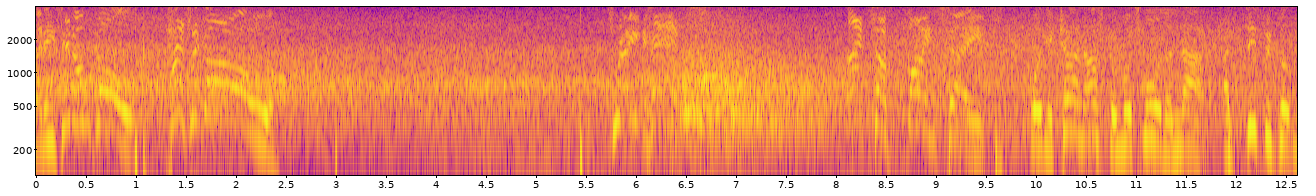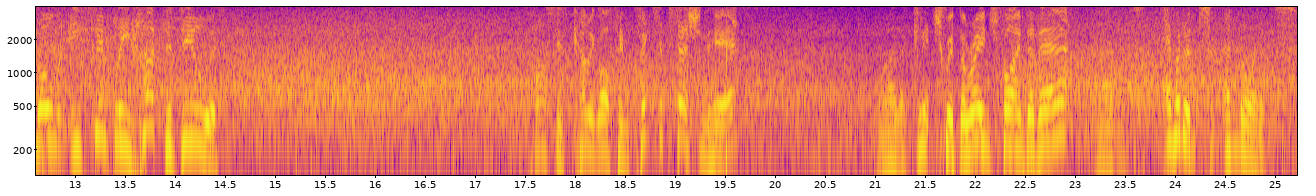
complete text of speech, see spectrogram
And he's in on goal. Has a go! Great hit! That's a fine save! Well, you can't ask for much more than that. A difficult moment he simply had to deal with. Passes coming off in quick succession here. Well, a glitch with the rangefinder there, and evident annoyance.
